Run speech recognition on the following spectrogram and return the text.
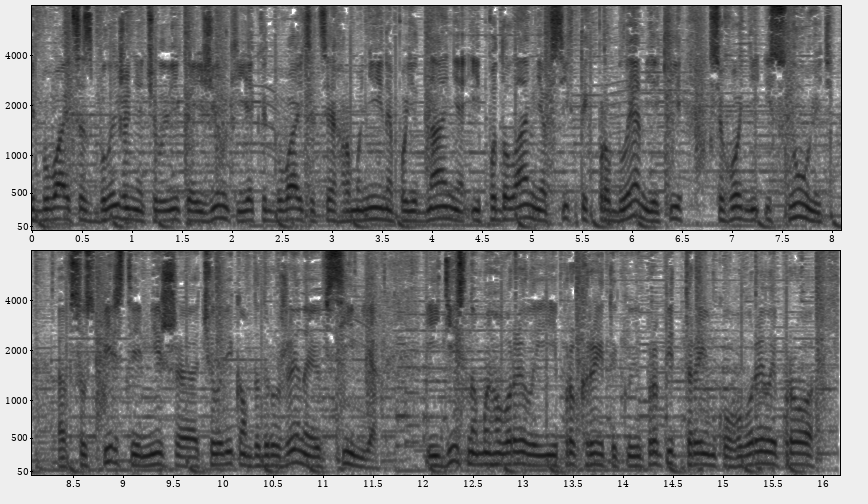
відбувається зближення чоловіка і жінки, як відбувається це гармонійне поєднання і подолання всіх тих проблем, які сьогодні існують в суспільстві між е, чоловіком та дружиною в сім'ях. І дійсно ми говорили і про критику, і про підтримку, говорили про е,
